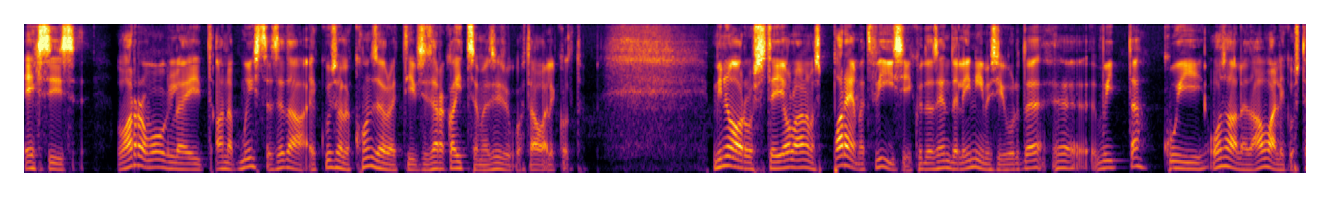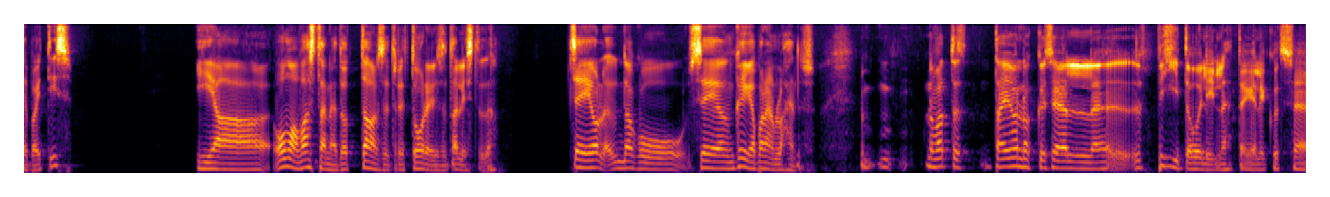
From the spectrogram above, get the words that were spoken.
ehk siis Varro Vooglaid annab mõista seda, et kui sa oled konservatiiv, siis ära kaitse oma seisukohti avalikult. minu arust ei ole olemas paremat viisi, kuidas endale inimesi juurde võita, kui osaleda avalikus debatis ja oma vastane totaalselt retooriliselt alistada see ei ole nagu, see on kõige parem lahendus. no vaata, ta ei olnud ka seal äh, pihitoolil tegelikult see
